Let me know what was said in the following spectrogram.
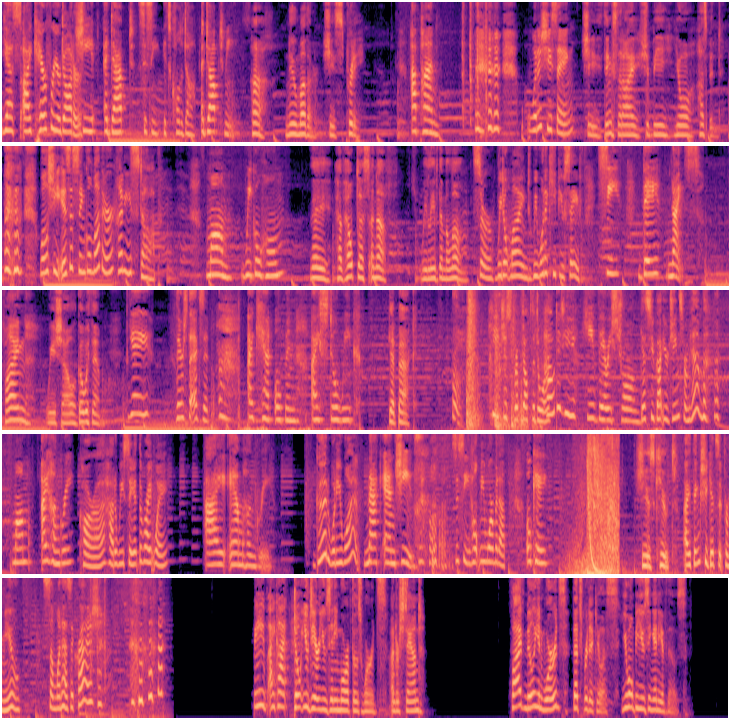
Yes, I care for your daughter. She adapt. Sissy, it's called adopt. Adopt me. Huh. New mother. She's pretty. Apan. What is she saying? She thinks that I should be your husband. Well, she is a single mother. Honey, stop. Mom, we go home? They have helped us enough. We leave them alone. Sir, we don't mind. We want to keep you safe. See, they nice. Fine. We shall go with them. Yay! There's the exit. I can't open. I still weak. Get back. He just ripped off the door. How did he? He very strong. Guess you got your genes from him. Mom, I hungry. Kara, how do we say it the right way? I am hungry. Good, what do you want? Mac and cheese. Sissy, help me warm it up. okay. She is cute. I think she gets it from you. Someone has a crush. Babe, I got. Don't you dare use any more of those words. Understand? Five million words? That's ridiculous. You won't be using any of those.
